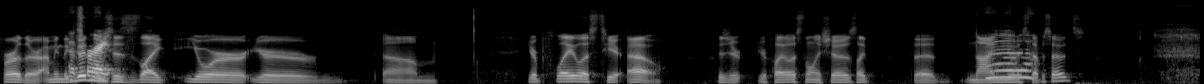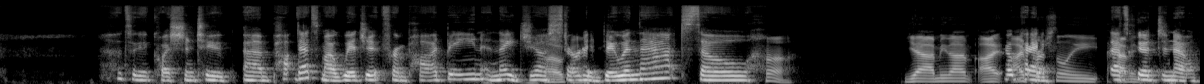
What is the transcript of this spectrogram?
further. I mean, the That's good right. news is like your your um your playlist here. Oh, does your your playlist only shows like the nine newest Uh, episodes? That's a good question too. Um, po- that's my widget from Podbean, and they just Oh, okay. started doing that. So Huh. Yeah, I mean, I'm I I personally that's good to know.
